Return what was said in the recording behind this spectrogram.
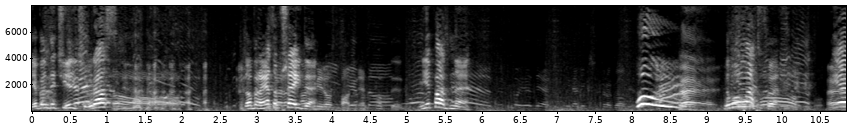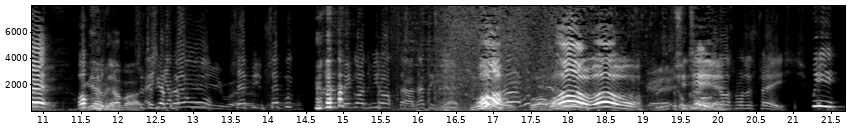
Ja będę ci liczył. Raz. Dobra, ja to przejdę. Admiros padnie. No, ty. Nie padnę. nie, swoje nie, to twój największy wrogowie. Woo! Ej, Było łatwe. ej, Nie! O biegniemy, kurde. dawaj. Ej, Przecież ja diabełu! trafiłem. Przepi- Przepój pierwszego Admirosa, natychmiast! O! O! O! Co się dzieje? Admiros, możesz przejść. Ui.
